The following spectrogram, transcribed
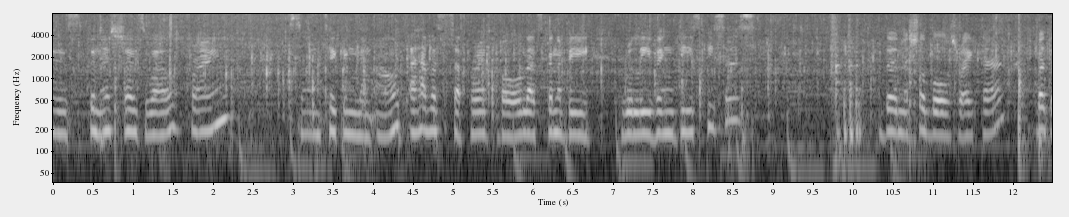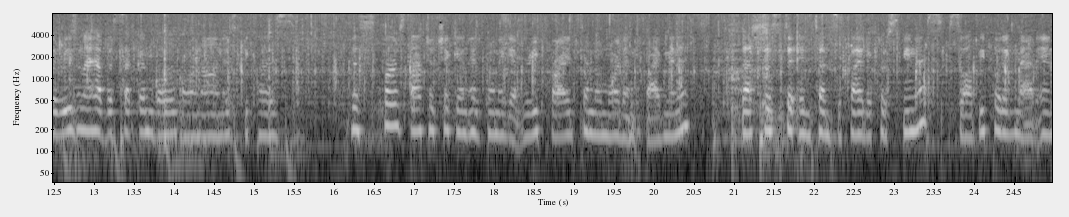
is finished as well frying. So I'm taking them out. I have a separate bowl that's going to be relieving these pieces. The initial bowl's right there. But the reason I have the second bowl going on is because this first batch of chicken is going to get refried for no more than five minutes. That's just to intensify the crispiness. So I'll be putting that in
